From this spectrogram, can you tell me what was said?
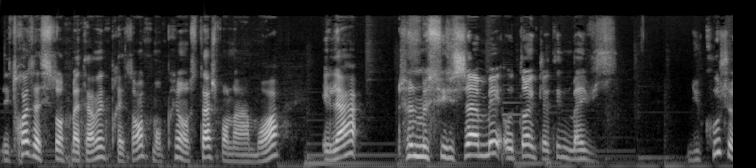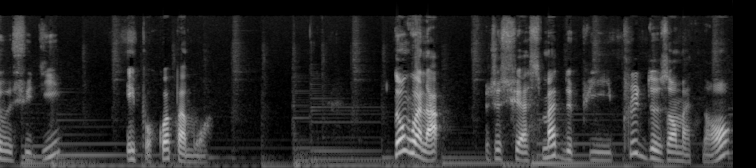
Les trois assistantes maternelles présentes m'ont pris en stage pendant un mois, et là, je ne me suis jamais autant éclatée de ma vie. Du coup, je me suis dit, et pourquoi pas moi? Donc voilà, je suis asthmate depuis plus de deux ans maintenant,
